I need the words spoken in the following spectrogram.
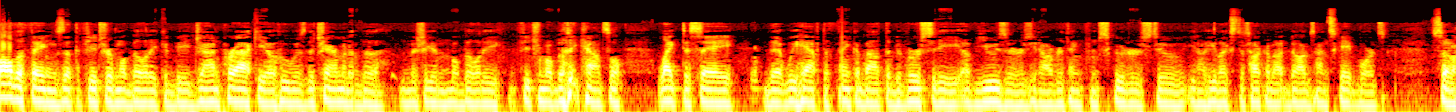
all the things that the future of mobility could be. John Peracchio, who was the chairman of the Michigan Mobility Future Mobility Council, liked to say that we have to think about the diversity of users, you know, everything from scooters to, you know, he likes to talk about dogs on skateboards. So,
